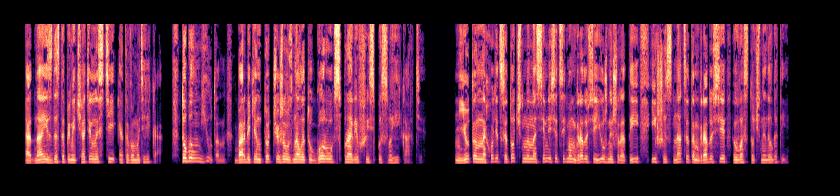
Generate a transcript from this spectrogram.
одна из достопримечательностей этого материка. То был Ньютон. Барбикин тотчас же узнал эту гору, справившись по своей карте. Ньютон находится точно на 77 градусе южной широты и 16 градусе восточной долготы.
